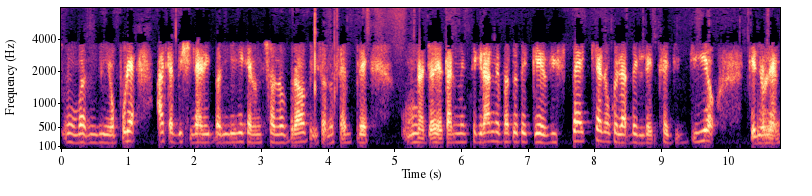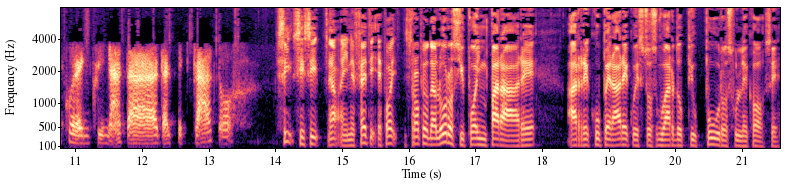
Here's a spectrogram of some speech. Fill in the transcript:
un bambino, oppure anche avvicinare i bambini che non sono propri, sono sempre una gioia talmente grande proprio perché rispecchiano quella bellezza di Dio che non è ancora inquinata dal peccato. Sì, sì, sì, no, in effetti, e poi proprio da loro si può imparare a recuperare questo sguardo più puro sulle cose,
